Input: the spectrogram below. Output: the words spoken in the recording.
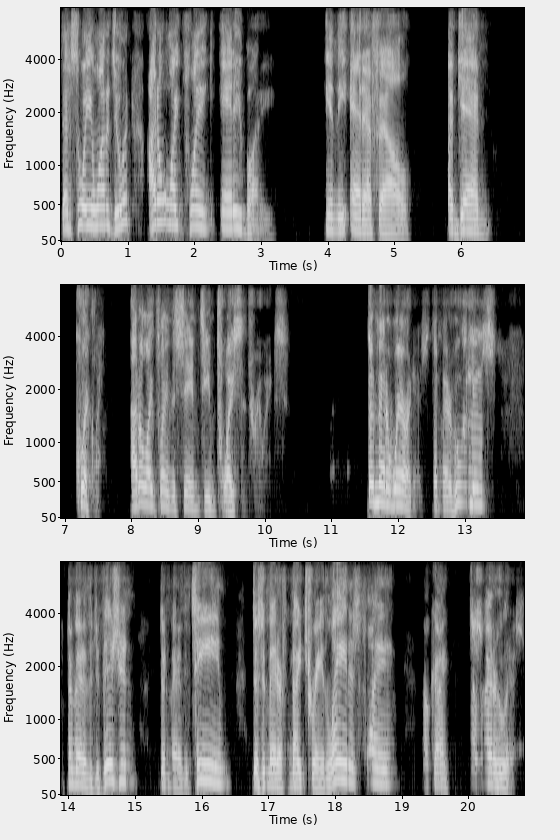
That's the way you want to do it. I don't like playing anybody in the NFL again quickly. I don't like playing the same team twice in three weeks. Doesn't matter where it is. Doesn't matter who it is. Doesn't matter the division. Doesn't matter the team. Doesn't matter if Night Train Lane is playing. Okay. Doesn't matter who it is.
